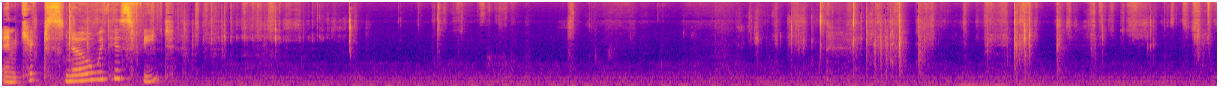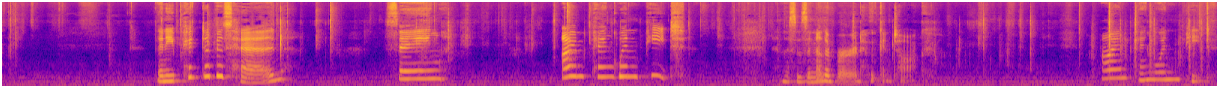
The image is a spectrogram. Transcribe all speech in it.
and kicked snow with his feet. Then he picked up his head, saying, I'm Penguin Pete. And this is another bird who can talk. I'm Penguin Pete.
